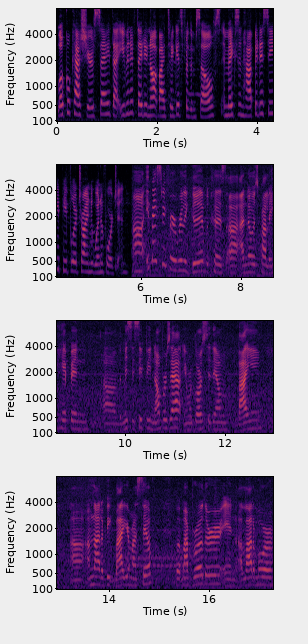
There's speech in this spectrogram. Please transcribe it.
Local cashiers say that even if they do not buy tickets for themselves, it makes them happy to see people are trying to win a fortune. Uh, it makes me feel really good because uh, I know it's probably helping uh, the Mississippi numbers out in regards to them buying. Uh, I'm not a big buyer myself, but my brother and a lot of more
